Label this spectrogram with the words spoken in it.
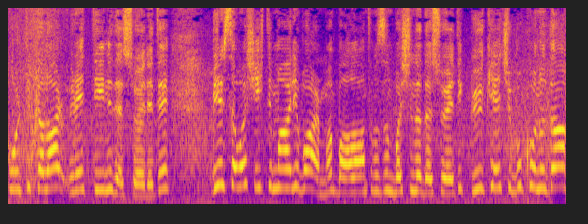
politikalar ürettiğini de söyledi. Bir savaş ihtimali var mı? Bağlantımızın başında da söyledik. Büyükelçi bu konuda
